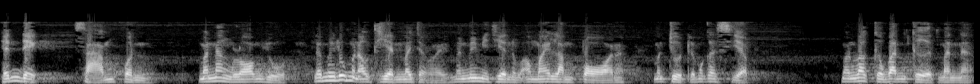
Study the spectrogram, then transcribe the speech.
เห็นเด็กสามคนมานั่งล้อมอยู่ แล้วไม่รู้มันเอาเทียนมาจากไหนมันไม่มีเทียนเอาไม้ลำปอนะมันจุดแล้วมันก็เสียบ มันว่าเกิดวันเกิดมันนะ่ะ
